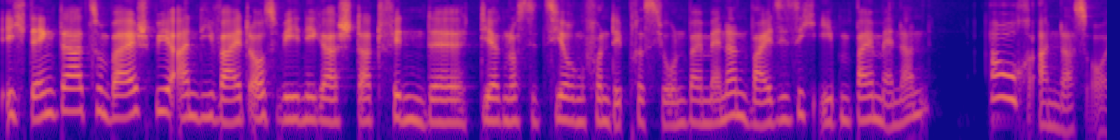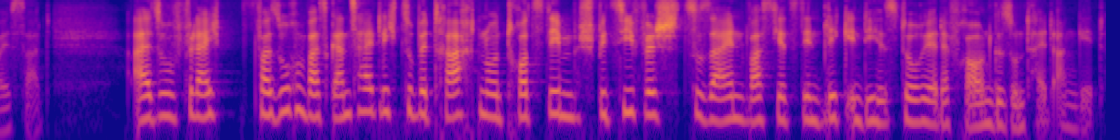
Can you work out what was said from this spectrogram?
Ich denke da zum Beispiel an die weitaus weniger stattfindende Diagnostizierung von Depressionen bei Männern, weil sie sich eben bei Männern auch anders äußert. Also vielleicht versuchen, was ganzheitlich zu betrachten und trotzdem spezifisch zu sein, was jetzt den Blick in die Historie der Frauengesundheit angeht.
